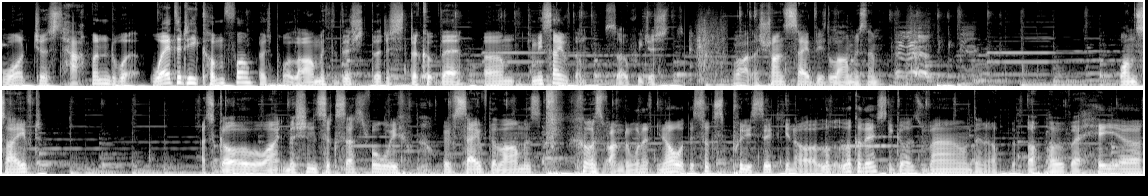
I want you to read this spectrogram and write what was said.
What just happened? Where, where did he come from? Those poor llamas, they're just, they're just stuck up there. Um, can we save them? So if we just... Right, let's try and save these llamas then. One saved. Let's go. Alright, mission successful. We've we've saved the llamas. that was random, wasn't it? You know what? This looks pretty sick. You know, look look at this. It goes round and up up over here.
